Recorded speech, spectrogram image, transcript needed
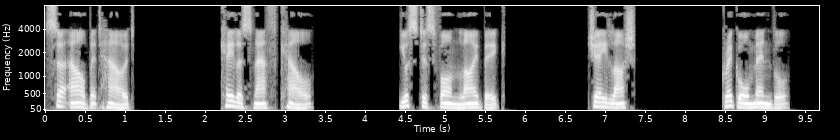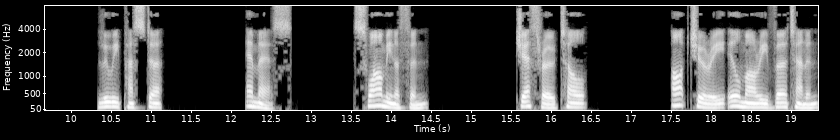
Sir Albert Howard Kailasnath Kaul Justus von Liebig J. Lush Gregor Mendel Louis Pasteur M.S. Swaminathan Jethro Tull Artturi Ilmari Virtanen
